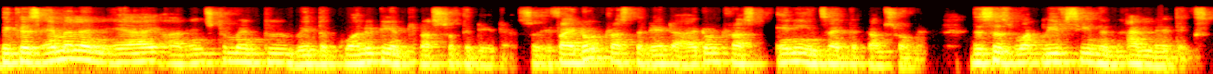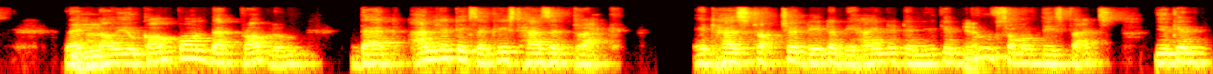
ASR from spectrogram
because ML and AI are instrumental with the quality and trust of the data. So if I don't trust the data, I don't trust any insight that comes from it. This is what we've seen in analytics, right? Mm-hmm. Now you compound that problem that analytics at least has a track. It has structured data behind it, and you can yeah. prove some of these facts. You can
